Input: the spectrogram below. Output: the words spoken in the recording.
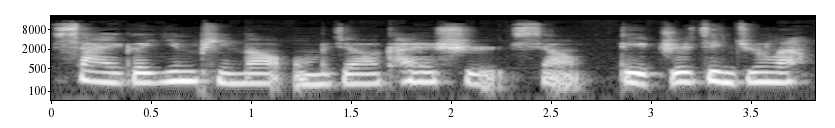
下一个音频呢，我们就要开始向地支进军了。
